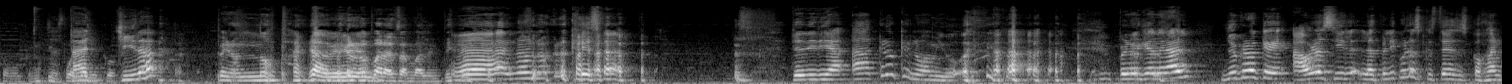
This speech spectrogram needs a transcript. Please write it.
como que muy Está polémico. chida, pero no para ver. Pero no para San Valentín. Ah, no, no creo que esa. Te diría, ah, creo que no, amigo. Pero en general, yo creo que ahora sí, las películas que ustedes escojan,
